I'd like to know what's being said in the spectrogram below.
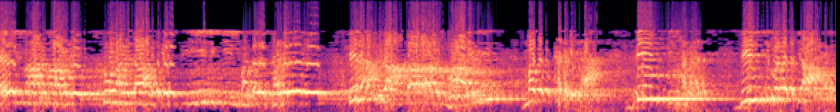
ایک دن کو تم اللہ کے دین کی مدد کرے پھر اللہ تعالیٰ تمہاری مدد کرے گا۔ دین کی مدد، دین کی مدد کیا ہے؟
